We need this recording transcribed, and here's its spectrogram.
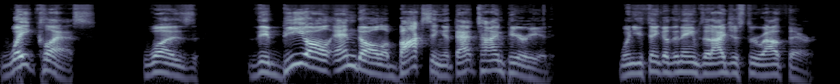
weight class was the be all end all of boxing at that time period, when you think of the names that I just threw out there,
